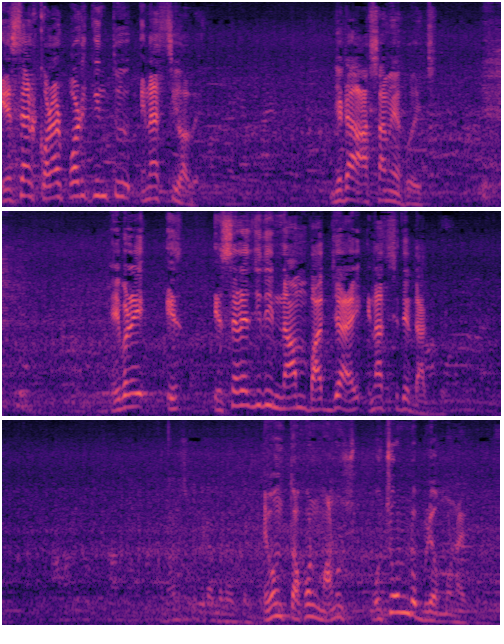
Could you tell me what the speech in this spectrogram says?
এসআর করার পর কিন্তু এনআরসি হবে যেটা আসামে হয়েছে। এবারে এসআরের যদি নাম বাদ যায় এনআরসিতে ডাকবে। এবং তখন মানুষ প্রচণ্ড বিড়ম্বনায় পড়বে।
